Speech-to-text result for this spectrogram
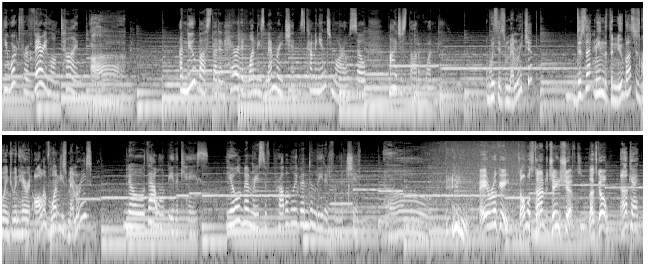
He worked for a very long time. Ah. A new bus that inherited Wendy's memory chip is coming in tomorrow, so I just thought of Wendy. With his memory chip? Does that mean that the new bus is going to inherit all of Wendy's memories? No, that won't be the case. The old memories have probably been deleted from the chip. Oh. hey, rookie, it's almost time to change shifts. Let's go. Okay.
